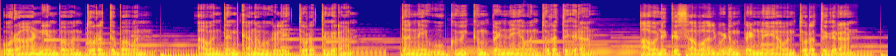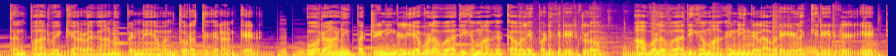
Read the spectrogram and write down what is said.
ஒரு ஆண் என்பவன் துரத்துபவன். அவன் தன் கனவுகளை துரத்துகிறான். தன்னை ஊக்குவிக்கும் பெண்ணை அவன் துரத்துகிறான். அவனுக்கு சவால் விடும் பெண்ணை அவன் துரத்துகிறான். தன் பார்வைக்கு அழகான பெண்ணை அவன் துரத்துகிறான் கேடு. ஒரு ஆணை பற்றி நீங்கள் எவ்வளவு அதிகமாக கவலைப்படுகிறீர்களோ அவ்வளவு அதிகமாக நீங்கள் அவரை இழக்கிறீர்கள் ஏட்.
